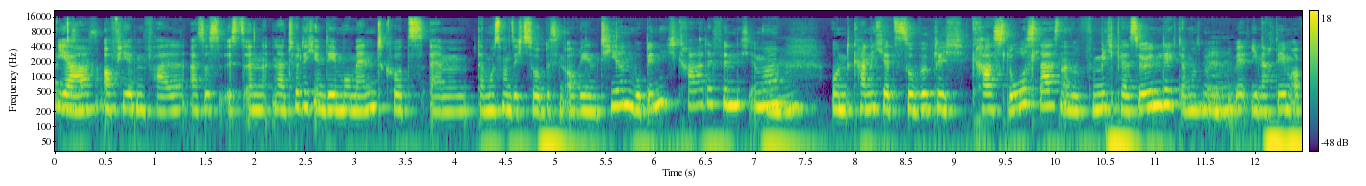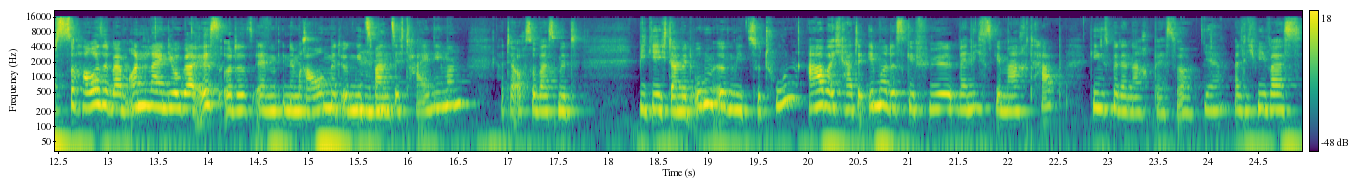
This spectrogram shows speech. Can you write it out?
Ja, auf jeden Fall. Also es ist ein, natürlich in dem Moment kurz, ähm, da muss man sich so ein bisschen orientieren, wo bin ich gerade, finde ich immer. Mhm. Und kann ich jetzt so wirklich krass loslassen? Also für mich persönlich, da muss man, mhm. je nachdem, ob es zu Hause beim Online-Yoga ist oder ähm, in einem Raum mit irgendwie mhm. 20 Teilnehmern, hat ja auch sowas mit, wie gehe ich damit um, irgendwie zu tun. Aber ich hatte immer das Gefühl, wenn ich es gemacht habe, ging es mir danach besser. Ja. Weil ich wie was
